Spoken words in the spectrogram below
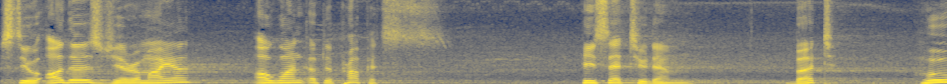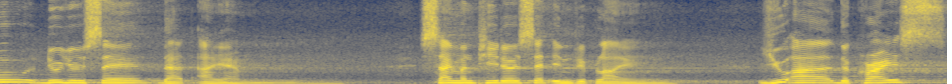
still others Jeremiah, or one of the prophets. He said to them, But who do you say that I am? Simon Peter said in reply, You are the Christ,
